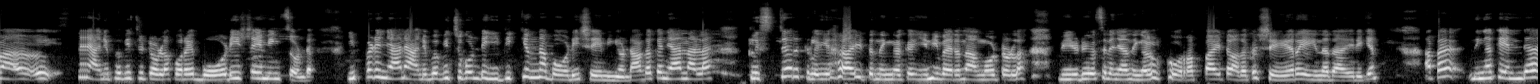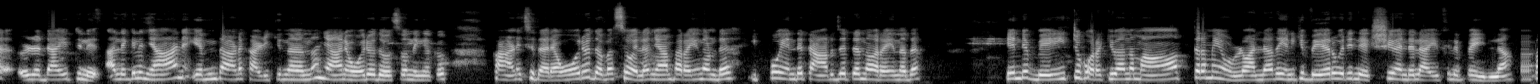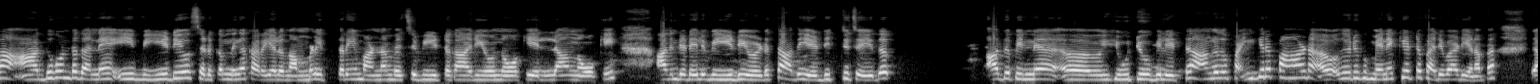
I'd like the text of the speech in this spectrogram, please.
അനുഭവിച്ചിട്ടുള്ള കുറെ ബോഡി ഷെയ്മിങ്സ് ഉണ്ട്. ഇപ്പോഴും ഞാൻ അനുഭവിച്ചുകൊണ്ട് ഇരിക്കുന്ന ബോഡി ഷെയ്മിങ് ഉണ്ട്. അതൊക്കെ ഞാൻ നല്ല ക്ലിസ്റ്റർ ക്ലിയർ ആയിട്ട് നിങ്ങൾക്ക് ഇനി വരുന്ന അങ്ങോട്ടുള്ള വീഡിയോസിൽ ഞാൻ നിങ്ങൾക്ക് ഉറപ്പായിട്ടും അതൊക്കെ ഷെയർ ചെയ്യുന്നതായിരിക്കും. അപ്പൊ നിങ്ങൾക്ക് എന്റെ ഡയറ്റിൽ അല്ലെങ്കിൽ ഞാൻ എന്താണ് കഴിക്കുന്നതെന്ന് ഞാൻ ഓരോ ദിവസവും നിങ്ങൾക്ക് കാണിച്ചു തരാം. ഓരോ ദിവസവും അല്ല ഞാൻ പറയുന്നുണ്ട് ഇപ്പോൾ എന്റെ ടാർജറ്റ് എന്ന് പറയുന്നത് എന്റെ വെയിറ്റ് കുറയ്ക്കുക എന്ന് മാത്രമേ ഉള്ളൂ. അല്ലാതെ എനിക്ക് വേറെ ഒരു ലക്ഷ്യം എന്റെ ലൈഫിൽ ഇപ്പൊ ഇല്ല. അപ്പൊ അതുകൊണ്ട് തന്നെ ഈ വീഡിയോസ് എടുക്കും നിങ്ങൾക്കറിയാലോ നമ്മൾ ഇത്രയും വണ്ണം വെച്ച് വീട്ടുകാര്യവും നോക്കി എല്ലാം നോക്കി അതിന്റെ ഇടയിൽ വീഡിയോ എടുത്ത് അത് എഡിറ്റ് ചെയ്ത് അത് പിന്നെ യൂട്യൂബിലിട്ട് അങ്ങനെ ഭയങ്കര പാട അതൊരു മെനക്കെട്ട പരിപാടിയാണ്. അപ്പൊ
